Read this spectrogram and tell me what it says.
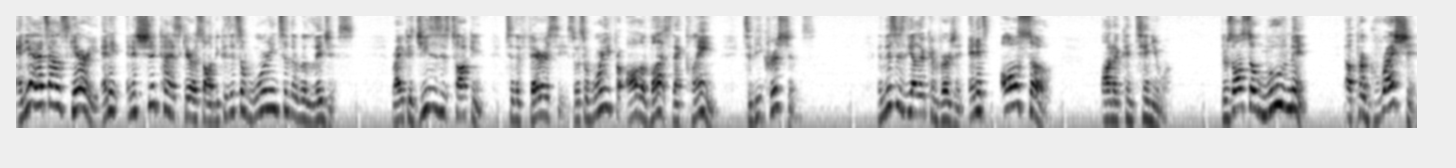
And yeah, that sounds scary, and it and it should kind of scare us all because it's a warning to the religious, right? Because Jesus is talking to the Pharisees, so it's a warning for all of us that claim to be Christians. And this is the other conversion, and it's also on a continuum. There's also movement, a progression.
